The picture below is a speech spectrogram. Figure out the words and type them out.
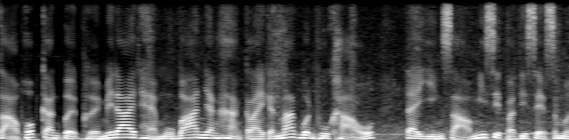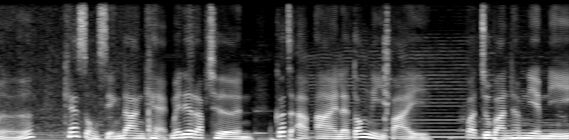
สาวพบกันเปิดเผยไม่ได้แถมหมู่บ้านยังห่างไกลกันมากบนภูเขา แต่หญิงสาวมีสิทธิปฏิเสธเสมอ แค่ส่งเสียงดังแขกไม่ได้รับเชิญ ก็จะอับอายและต้องหนีไป ปัจจุบันธรรมเนียมนี้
